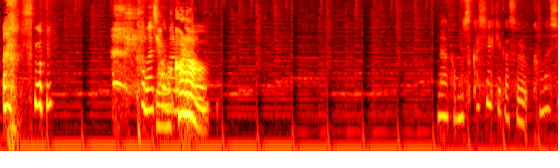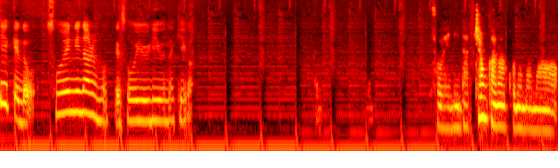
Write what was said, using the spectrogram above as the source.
すごい。悲しくなる。けわからどん。なんか難しい気がする悲しいけど疎遠になるのってそういう理由な気が疎遠になっちゃうんかな、このまま。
